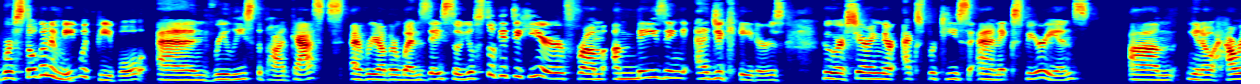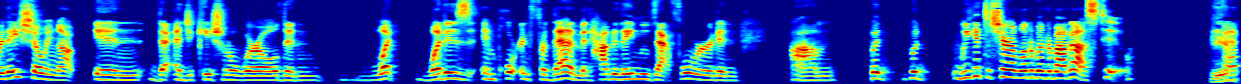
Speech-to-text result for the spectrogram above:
we're still going to meet with people and release the podcasts every other Wednesday. So you'll still get to hear from amazing educators who are sharing their expertise and experience. Um, you know, how are they showing up in the educational world and what, what is important for them and how do they move that forward? And, um, but, but we get to share a little bit about us too. Yeah. And,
